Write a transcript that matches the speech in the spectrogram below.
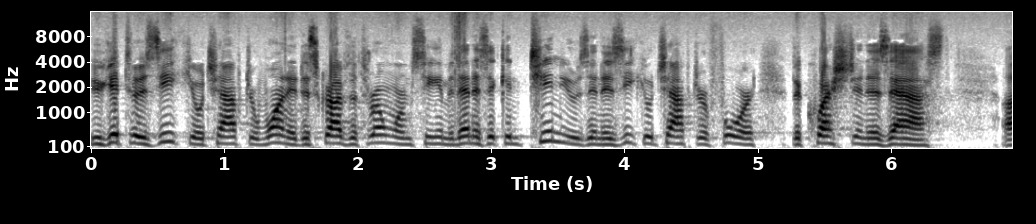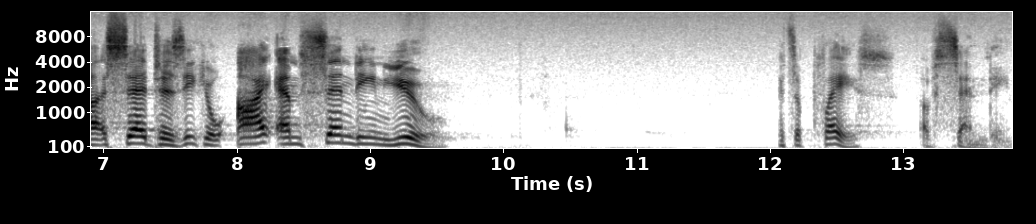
You get to Ezekiel chapter 1, it describes the throne room scene, and then as it continues in Ezekiel chapter 4, the question is asked, uh, said to Ezekiel, I am sending you. It's a place of sending.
